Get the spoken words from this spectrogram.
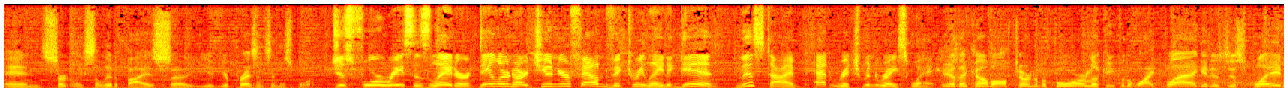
and certainly solidifies uh, your presence in the sport. Just four races later, Dale Earnhardt Jr. found victory lane again, this time at Richmond Raceway. Here they come off turn number four, looking for the white flag. It is displayed.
